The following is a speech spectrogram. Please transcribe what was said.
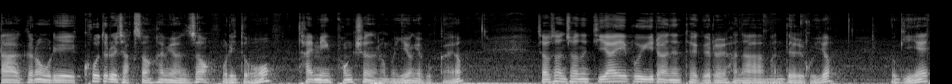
자, 그럼 우리 코드를 작성하면서 우리도 timing function을 한번 이용해 볼까요? 자, 우선 저는 div라는 태그를 하나 만들고요. 여기에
